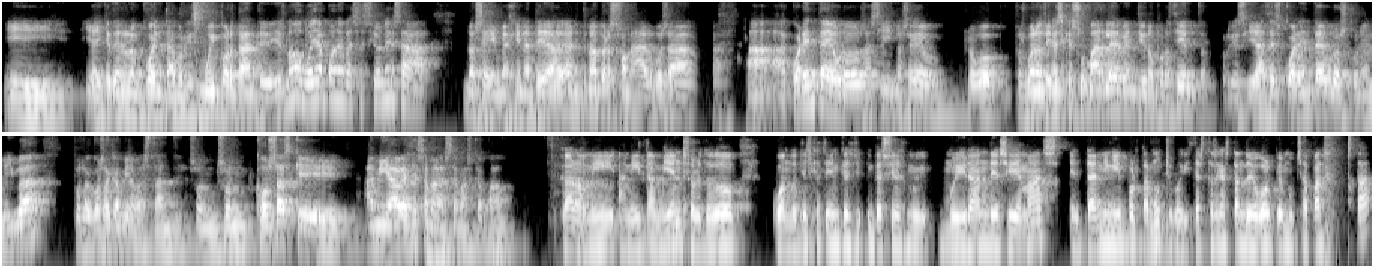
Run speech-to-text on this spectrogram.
y, hay que tenerlo en cuenta porque es muy importante. Dices, no, voy a poner las sesiones a, no sé, imagínate, a, a personal, pues a, a, 40 euros, así, no sé. Luego, pues bueno, tienes que sumarle el 21%, porque si haces 40 euros con el IVA, pues la cosa cambia bastante. Son, son cosas que a mí a veces se me, se me ha escapado. Claro, a mí, a mí también, sobre todo cuando tienes que hacer inversiones muy, muy grandes y demás, el timing importa mucho, porque quizás estás gastando de golpe mucha pasta,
